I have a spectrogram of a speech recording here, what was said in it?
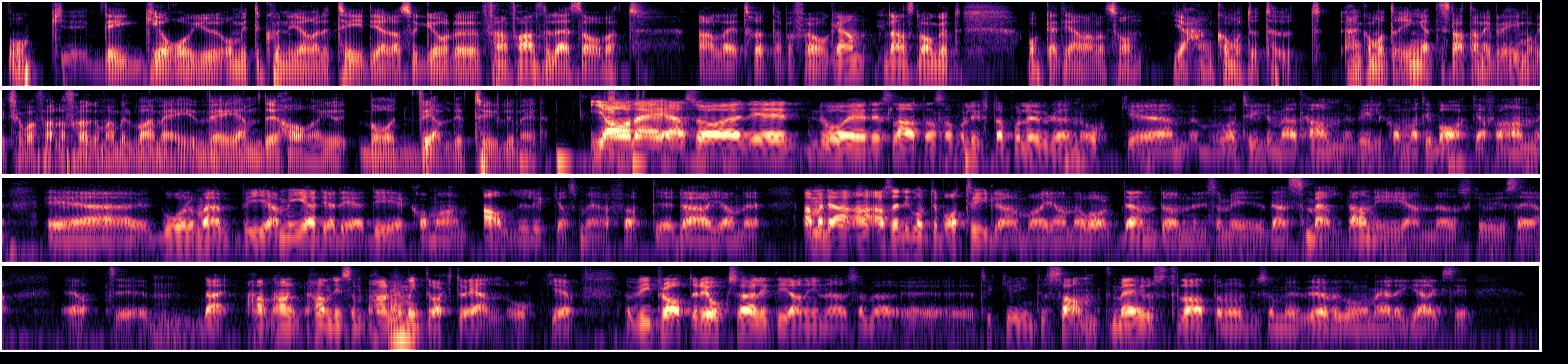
Och det går ju, om vi inte kunde göra det tidigare, så går det framförallt att läsa av att alla är trötta på frågan i landslaget och att Jan Andersson, ja han kommer inte ta ut, han kommer inte ringa till Zlatan Ibrahimovic i alla fall och fråga om han vill vara med i VM. Det har han ju varit väldigt tydlig med. Ja, nej, alltså det, då är det Zlatan som får lyfta på luren och eh, vara tydlig med att han vill komma tillbaka. För han eh, går de här via media, det, det kommer han aldrig lyckas med. För att eh, där Janne, ja men där, alltså det går inte att vara tydligare än vad Janne har varit. Den dörren liksom, den smällde han igen, eh, ska vi säga att mm. nej, han, han, han, liksom, han kommer inte vara aktuell. Och, eh, vi pratade också här lite grann innan som jag eh, tycker är intressant med just Zlatan och liksom, övergången med LA Galaxy.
